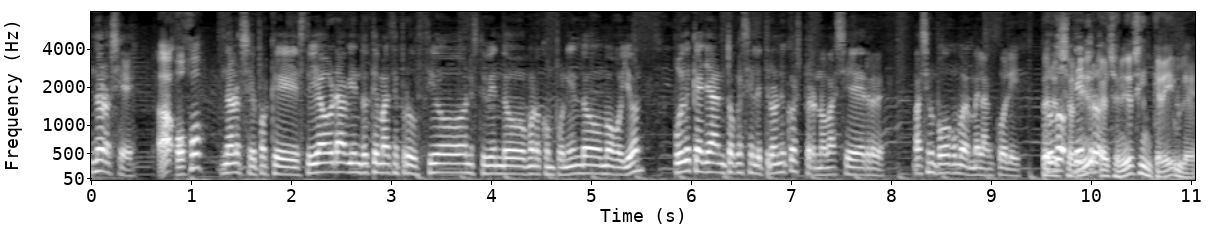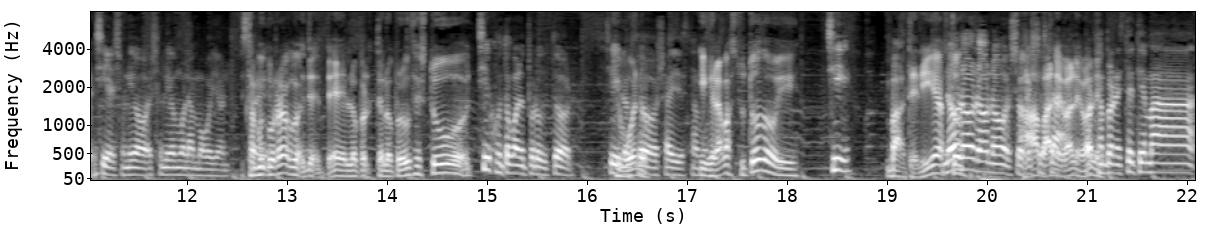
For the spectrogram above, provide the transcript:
No lo sé, Ah, ojo. No lo sé, porque estoy ahora viendo temas de producción, estoy viendo, bueno, componiendo mogollón. Puede que hayan toques electrónicos, pero no va a ser, va a ser un poco como el Melancholy. Pero el sonido, dentro- el sonido es increíble. ¿eh? Sí, el sonido, el sonido mola mogollón. Está muy currado. Te, te lo, te lo produces tú Sí, junto con el productor. Sí, Qué los bueno. dos ahí estamos. y grabas tú todo y Sí. Baterías. No, no, no, no, eso, Ah, eso vale, está. vale, Por vale. ejemplo, en este tema,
